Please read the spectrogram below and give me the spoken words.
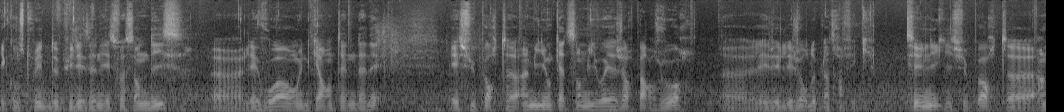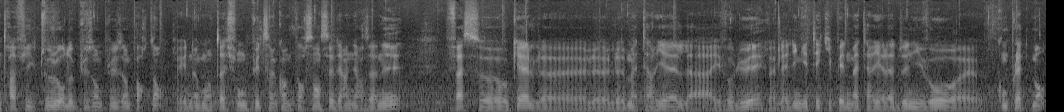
est construite depuis les années 70. Euh, les voies ont une quarantaine d'années et supportent 1 400 000 voyageurs par jour, les, les jours de plein trafic. C'est une ligne qui supporte euh, un trafic toujours de plus en plus important, une augmentation de plus de 50% ces dernières années, face auquel euh, le, matériel a évolué. La ligne est équipée de matériel à deux niveaux euh, complètement.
